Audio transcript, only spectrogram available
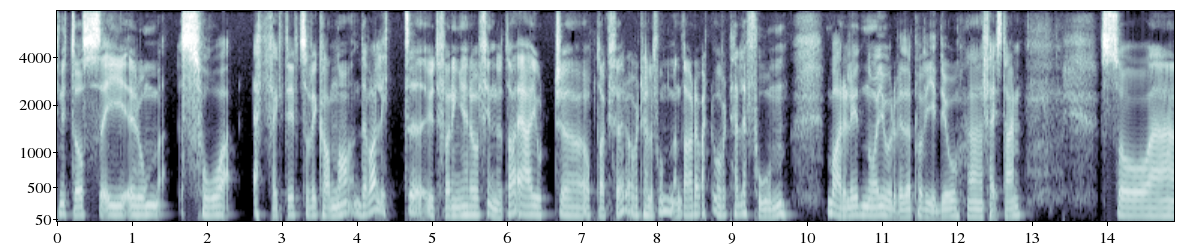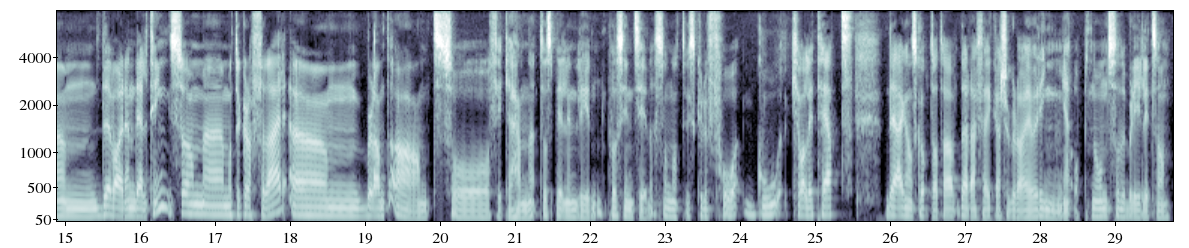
knytte oss i rom så effektivt som vi kan nå. Det var litt eh, utfordringer å finne ut av. Jeg har gjort opptak før over telefon, men da har det vært over telefonen. Bare lyd. Nå gjorde vi det på video, FaceTime. Så um, det var en del ting som uh, måtte klaffe der. Um, blant annet så fikk jeg henne til å spille inn lyden på sin side, sånn at vi skulle få god kvalitet. Det er jeg ganske opptatt av. Det er derfor jeg ikke er så glad i å ringe opp noen, så det blir litt sånn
